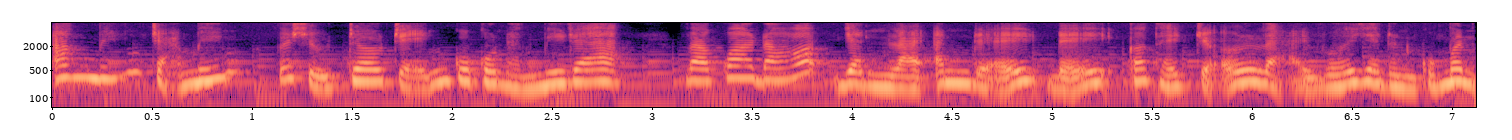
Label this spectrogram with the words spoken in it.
ăn miếng trả miếng với sự trơ trẽn của cô nàng Mira và qua đó giành lại anh rể để có thể trở lại với gia đình của mình.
